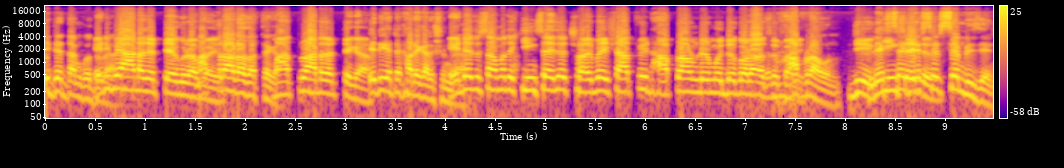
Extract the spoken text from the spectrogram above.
এইটার দাম কত এটি ভাই? আট হাজার টাকা করে ভাই। মাত্র 8000 টাকা। মাত্র আট হাজার টাকা। এদিকে একটা কালেকশন এটা হচ্ছে আমাদের কিং সাইজের ছয় বাই সাত ফিট হাফ রাউন্ডের মধ্যে করা আছে ভাই। হাফ রাউন্ড জি, এর। সাইড সেম ডিজাইন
